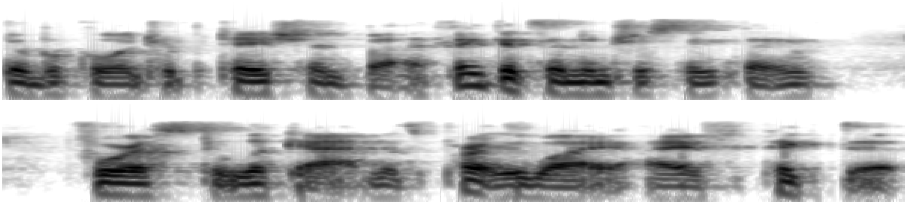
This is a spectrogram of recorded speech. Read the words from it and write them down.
biblical interpretation, but I think it's an interesting thing for us to look at, and it's partly why I've picked it.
